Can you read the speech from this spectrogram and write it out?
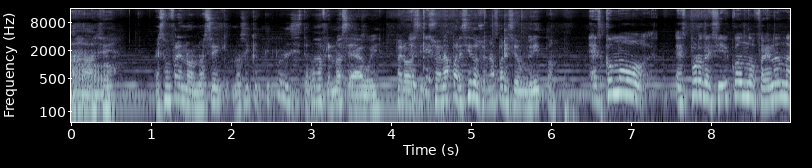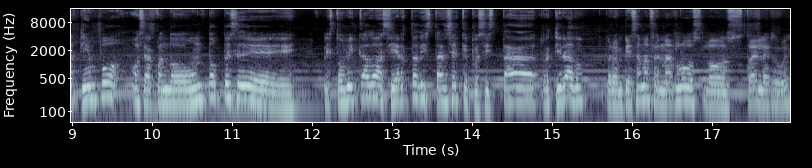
Ajá, sí. Es un freno, no sé, no sé qué tipo de sistema de freno sea, güey. Pero sí, que- suena parecido, suena parecido a un grito. Es como. Es por decir cuando frenan a tiempo. O sea, cuando un tope se. Está ubicado a cierta distancia que pues sí está retirado. Pero empiezan a frenar los, los trailers, güey.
